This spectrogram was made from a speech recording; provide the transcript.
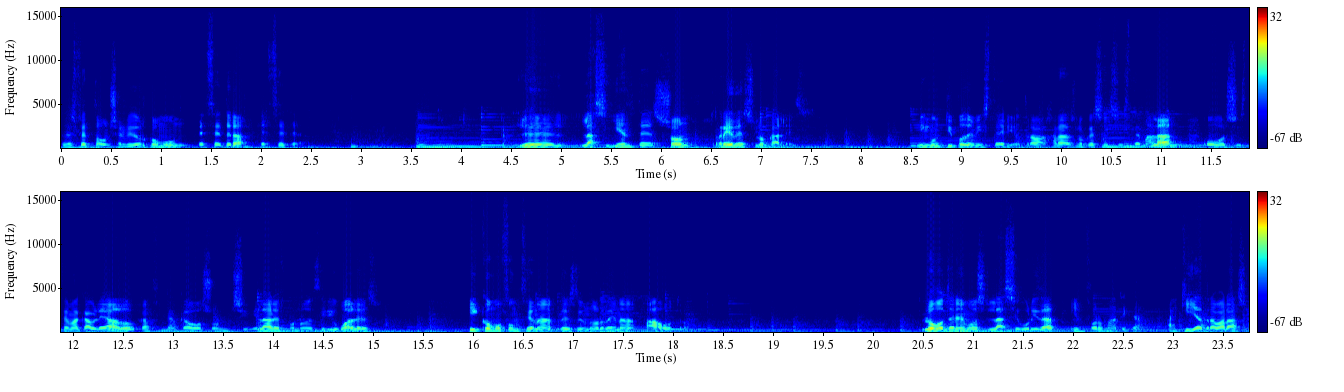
respecto a un servidor común, etcétera, etcétera. Las siguientes son redes locales. Ningún tipo de misterio. Trabajarás lo que es el sistema LAN o el sistema cableado, que al fin y al cabo son similares por no decir iguales, y cómo funcionar desde un ordena a otro. Luego tenemos la seguridad informática. Aquí ya trabajarás,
